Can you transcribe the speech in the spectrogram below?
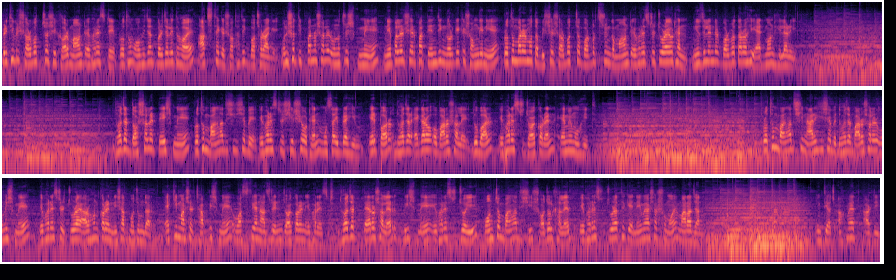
পৃথিবীর সর্বোচ্চ শিখর মাউন্ট এভারেস্টে প্রথম অভিযান পরিচালিত হয় আজ থেকে শতাধিক বছর আগে। উনিশশো তিপ্পান্ন সালের উনত্রিশ মে নেপালের শেরপা তেনজিং নোরগেকে সঙ্গে নিয়ে প্রথমবারের মতো বিশ্বের সর্বোচ্চ পর্বতশৃঙ্গ মাউন্ট এভারেস্টের চূড়ায় ওঠেন নিউজিল্যান্ডের পর্বতারোহী অ্যাডমন্ড হিলারি। দু হাজার দশ সালের তেইশ মে প্রথম বাংলাদেশি হিসেবে এভারেস্টের শীর্ষে ওঠেন মুসা ইব্রাহিম। এরপর দু হাজার এগারো ও বারো সালে দুবার এভারেস্ট জয় করেন এম এ মোহিত। প্রথম বাংলাদেশি নারী হিসেবে দু হাজার বারো সালের ১৯ মে এভারেস্টের চূড়ায় আরোহণ করেন নিশাত মজুমদার। একই মাসের ২৬ মে ওয়াসফিয়া নাজরিন জয় করেন এভারেস্ট। দু হাজার তেরো সালের ২০ মে এভারেস্ট জয়ী পঞ্চম বাংলাদেশি সজল খালেদ এভারেস্ট চূড়া থেকে নেমে আসার সময় মারা যান। इम्तियाज़ अहमद आर टी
